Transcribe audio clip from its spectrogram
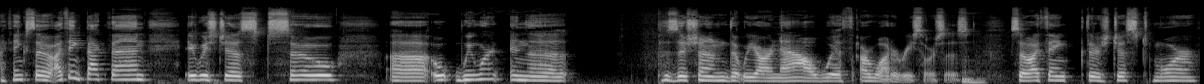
I think so. I think back then it was just so uh, we weren't in the position that we are now with our water resources. Mm-hmm. So I think there's just more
